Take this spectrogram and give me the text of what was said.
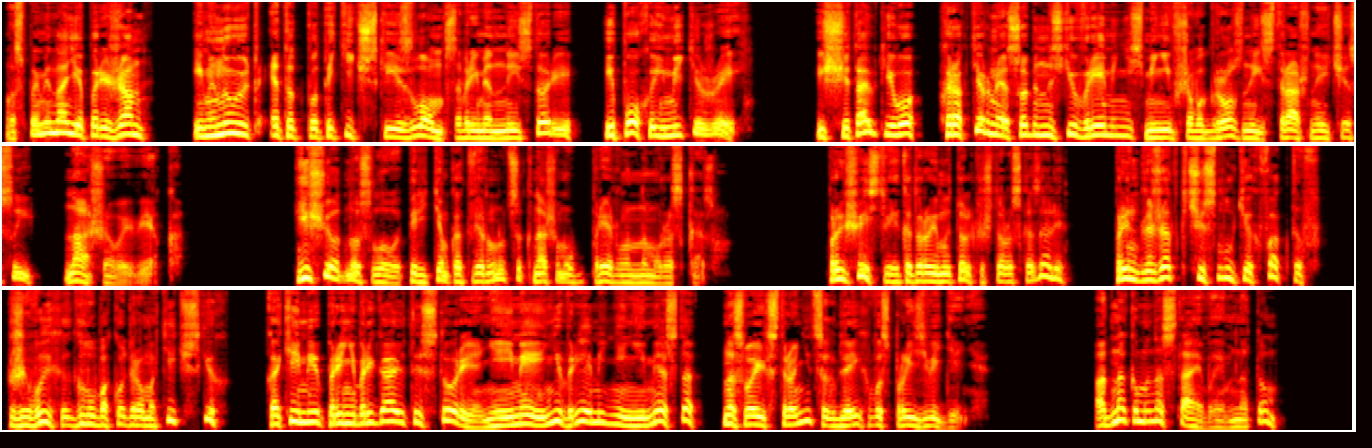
Воспоминания парижан именуют этот патетический излом в современной истории эпохой мятежей и считают его характерной особенностью времени, сменившего грозные и страшные часы нашего века. Еще одно слово перед тем, как вернуться к нашему прерванному рассказу. Происшествия, которые мы только что рассказали, принадлежат к числу тех фактов, живых и глубоко драматических, какими пренебрегают история, не имея ни времени, ни места на своих страницах для их воспроизведения. Однако мы настаиваем на том,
